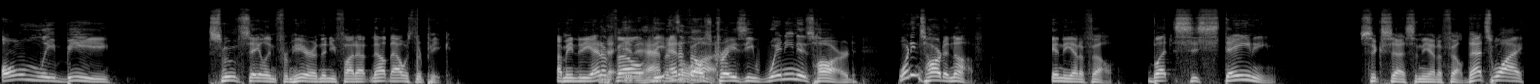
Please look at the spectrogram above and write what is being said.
only be smooth sailing from here. And then you find out, no, that was their peak. I mean, the NFL, the NFL is crazy. Winning is hard. Winning's hard enough in the NFL, but sustaining success in the NFL. That's why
